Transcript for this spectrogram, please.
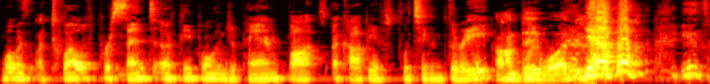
what was it? Like twelve percent of people in Japan bought a copy of Splatoon three. On day one. Yeah, it's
